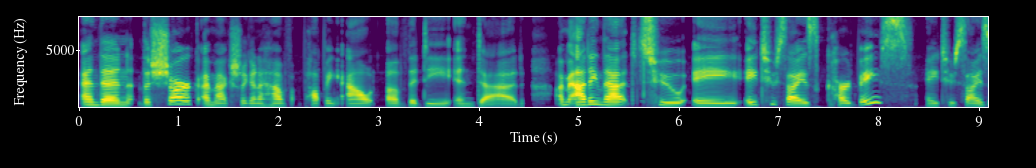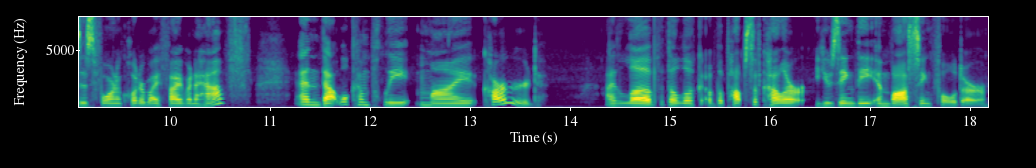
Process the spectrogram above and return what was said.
And then the shark I'm actually going to have popping out of the D in dad. I'm adding that to a A2 size card base. A2 size is four and a quarter by five and a half, and that will complete my card. I love the look of the pops of color using the embossing folder.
